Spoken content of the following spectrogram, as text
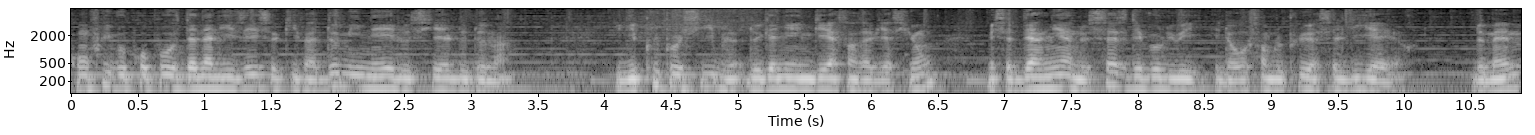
Conflit vous propose d'analyser ce qui va dominer le ciel de demain. Il n'est plus possible de gagner une guerre sans aviation, mais cette dernière ne cesse d'évoluer et ne ressemble plus à celle d'hier. De même,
